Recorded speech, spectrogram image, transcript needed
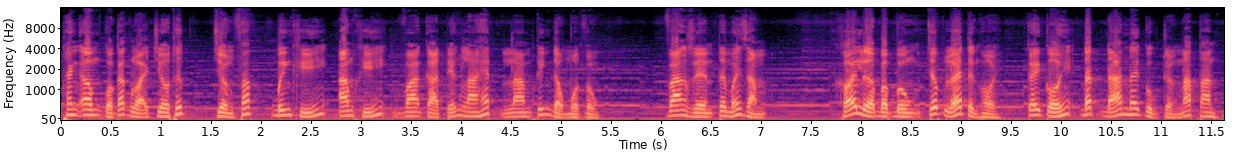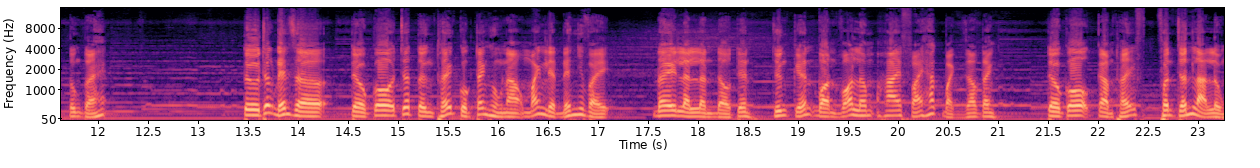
Thanh âm của các loại chiêu thức, trường pháp, binh khí, am khí và cả tiếng la hét làm kinh động một vùng. Vang rền tới mấy dặm. Khói lửa bập bùng chớp lóe từng hồi, cây cối, đất đá nơi cục trường nát tan, tung tóe. Từ trước đến giờ, tiểu cô chưa từng thấy cuộc tranh hùng nào mãnh liệt đến như vậy. Đây là lần đầu tiên chứng kiến bọn võ lâm hai phái hắc bạch giao tranh. Tiểu cô cảm thấy phân chấn lạ lùng.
